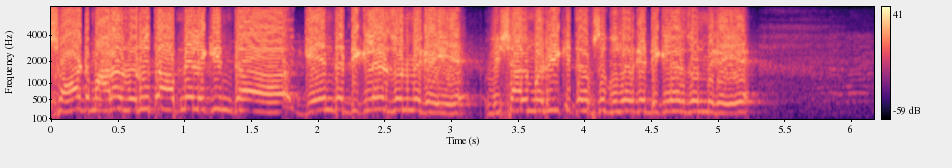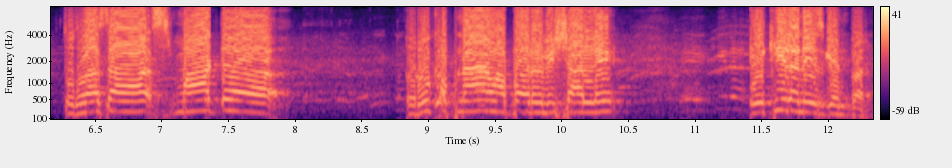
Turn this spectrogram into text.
शॉट मारा ज़रूर था आपने, लेकिन गेंद डिक्लेयर जोन में गई है। विशाल मडवी की तरफ़ से गुजर के डिक्लेयर जोन में गई है। तो थोड़ा सा स्मार्ट रुख अपनाया वहाँ पर विशाल ने। एक ही रन है इस गेंद पर।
